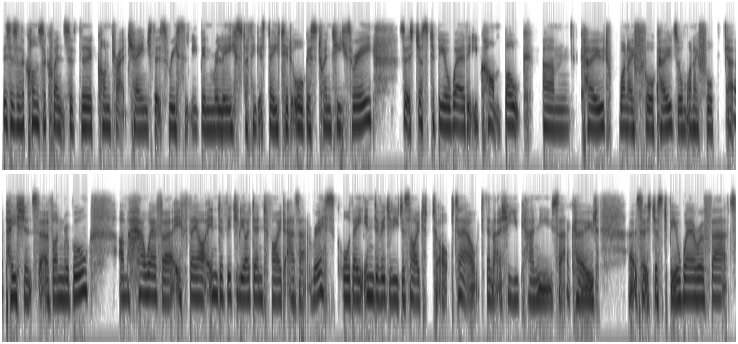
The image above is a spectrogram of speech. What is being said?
This is a consequence of the contract change that's recently been released. I think it's dated August 23. So it's just to be aware that you can't bulk um, code 104 codes or 104 uh, patients that are vulnerable. Um, however, if they are individually identified as at risk or they individually decide to opt out, then actually you can use that code. Uh, so it's just to be aware of that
